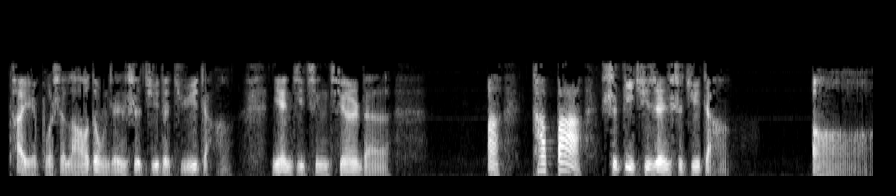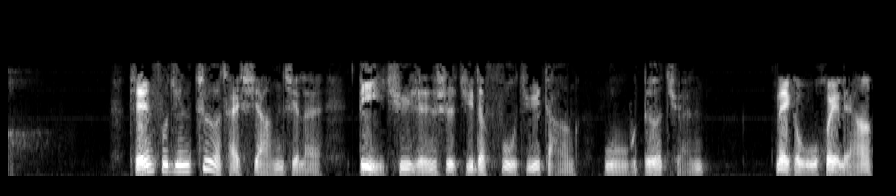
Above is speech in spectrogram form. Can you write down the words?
他也不是劳动人事局的局长，年纪轻轻的。啊，他爸是地区人事局长。哦，田福军这才想起来，地区人事局的副局长武德全，那个武惠良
